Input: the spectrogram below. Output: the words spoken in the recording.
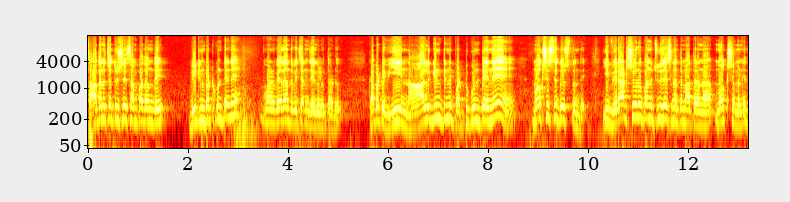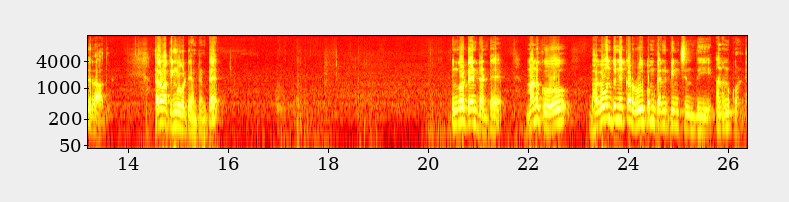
సాధన చతుశ్రీ సంపద ఉంది. వీటిని పట్టుకుంటేనే వాడు వేదాంత విచారణ చేయగలుగుతాడు. కాబట్టి ఈ నాలుగింటిని పట్టుకుంటేనే మోక్షస్థితి వస్తుంది. ఈ విరాట్ స్వరూపాన్ని చూసేసినంత మాత్రాన మోక్షం అనేది రాదు. తర్వాత ఇంకొకటి ఏంటంటే ఇంకొకటి ఏంటంటే మనకు భగవంతుని యొక్క రూపం కనిపించింది అని అనుకోండి.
